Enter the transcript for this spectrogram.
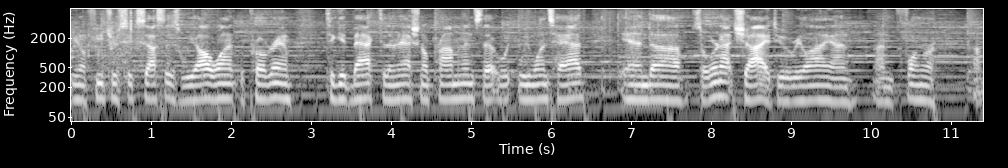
you know future successes. We all want the program to get back to the national prominence that we, once had. And uh, so we're not shy to rely on, on former uh,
